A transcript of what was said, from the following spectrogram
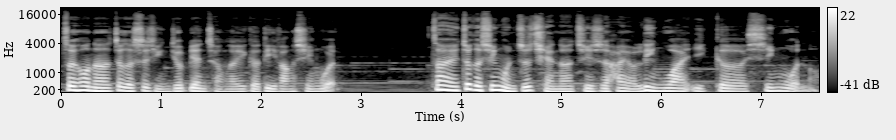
最后呢，这个事情就变成了一个地方新闻。在这个新闻之前呢，其实还有另外一个新闻哦，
